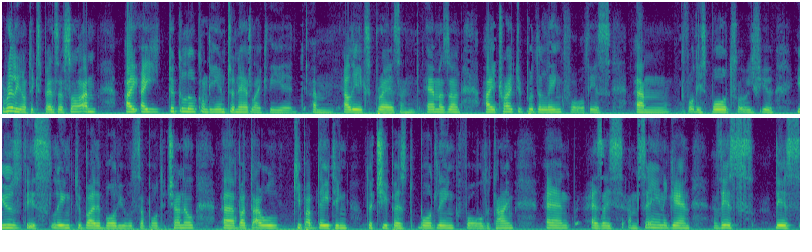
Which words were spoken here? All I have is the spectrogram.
really not expensive. So I'm I, I took a look on the internet like the um, AliExpress and Amazon. I tried to put the link for this um, for this board. So if you use this link to buy the board you will support the channel. Uh, but I will keep updating the cheapest board link for all the time. And as I, am saying again this these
